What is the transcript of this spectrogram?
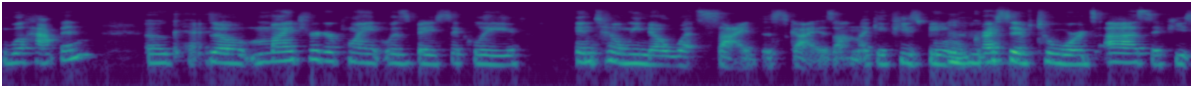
will happen. Okay. So my trigger point was basically until we know what side this guy is on. Like if he's being mm-hmm. aggressive towards us, if he's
